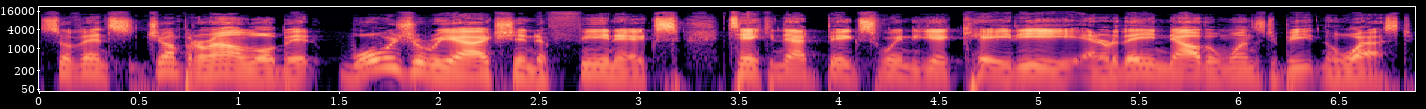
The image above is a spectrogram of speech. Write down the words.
So, Vince, jumping around a little bit, what was your reaction to Phoenix taking that big swing to get KD? And are they now the ones to beat in the West?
